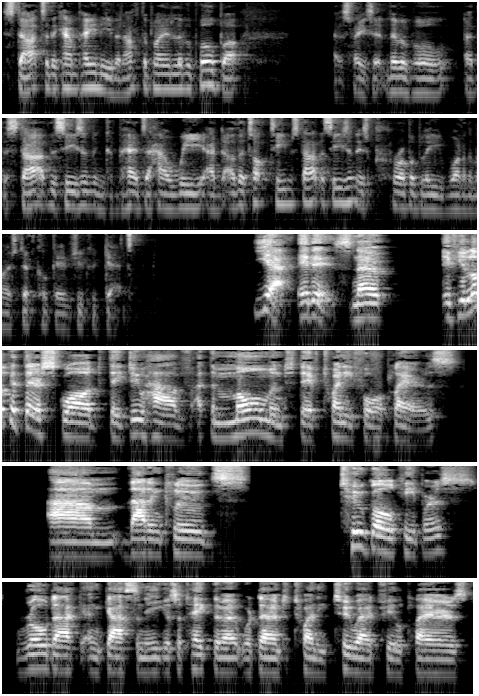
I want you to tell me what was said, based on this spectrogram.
start to the campaign, even after playing Liverpool, but let's face it, Liverpool at the start of the season and compared to how we and other top teams start the season is probably one of the most difficult games you could get. Yeah, it is. Now, if you look at their squad, they do have, at the moment, they have 24 players. Um, that includes two goalkeepers, Rodak and Gazzaniga. So take them out, we're down to 22 outfield players.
